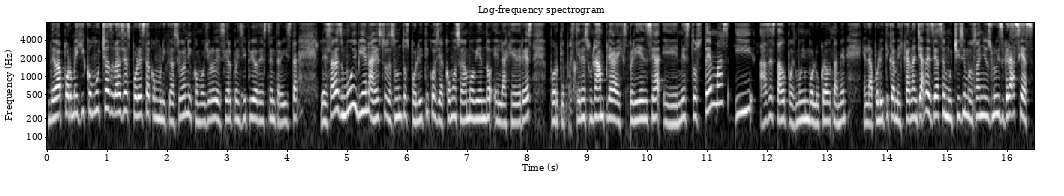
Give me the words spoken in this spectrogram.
de Va por México. Muchas gracias por esta comunicación y como yo lo decía al principio de esta entrevista, le sabes muy bien a estos asuntos políticos y a cómo se va moviendo el ajedrez porque pues tienes una amplia experiencia en estos temas y has estado pues muy involucrado también en la política mexicana ya desde hace muchísimos años. Luis, gracias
